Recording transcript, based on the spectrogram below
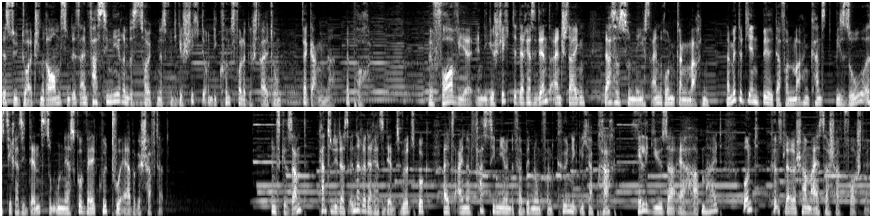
des süddeutschen Raums und ist ein faszinierendes Zeugnis für die Geschichte und die kunstvolle Gestaltung vergangener Epochen. Bevor wir in die Geschichte der Residenz einsteigen, lass uns zunächst einen Rundgang machen, damit du dir ein Bild davon machen kannst, wieso es die Residenz zum UNESCO-Weltkulturerbe geschafft hat. Insgesamt kannst du dir das Innere der Residenz Würzburg als eine faszinierende Verbindung von königlicher Pracht, religiöser Erhabenheit und künstlerischer Meisterschaft vorstellen.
